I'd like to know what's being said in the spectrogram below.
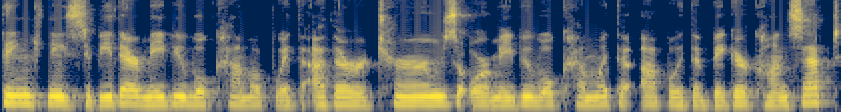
think needs to be there maybe we'll come up with other terms or maybe we'll come with up with a bigger concept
